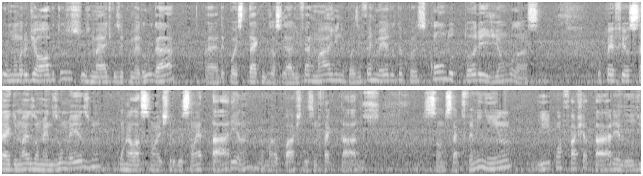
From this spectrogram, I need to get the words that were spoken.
o número de óbitos, os médicos em primeiro lugar, é, depois técnicos auxiliares de enfermagem, depois enfermeiros, depois condutores de ambulância. O perfil segue mais ou menos o mesmo com relação à distribuição etária, né? a maior parte dos infectados são do sexo feminino e com a faixa etária ali de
